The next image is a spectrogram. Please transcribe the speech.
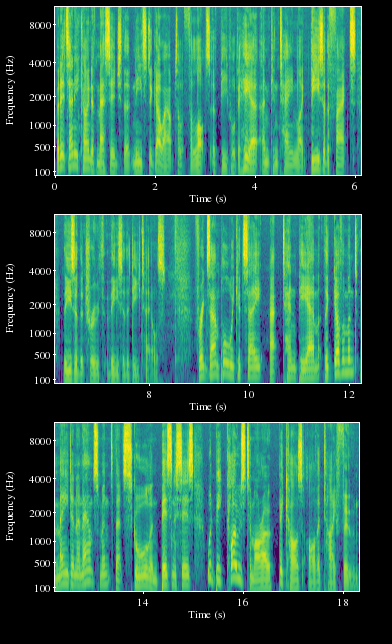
But it's any kind of message that needs to go out to, for lots of people to hear and contain, like, these are the facts, these are the truth, these are the details. For example, we could say at 10 pm, the government made an announcement that school and businesses would be closed tomorrow because of a typhoon.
